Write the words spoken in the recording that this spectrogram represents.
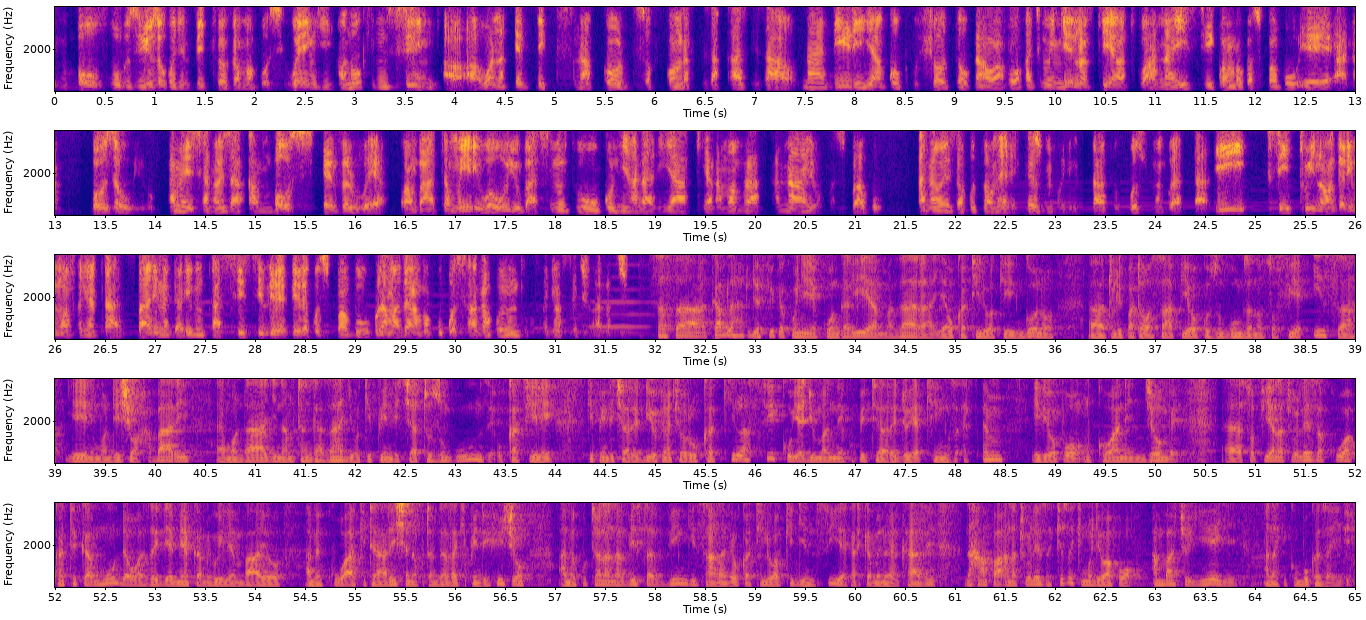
mbovu zilizo kwenye vichwa vya mabosi wengi ambao kimsingi hawana ethics na codes of conduct za kazi zao, maadili yako kushoto, na wakati mwingine nafikia hatua anahisi kwamba kwa sababu yeye ana oza huyu anahisi anaweza akambosi everywhere, kwamba hata mwili wa huyu basi mtu huko ni halali yake, ana mamlaka nayo, kwa sababu anaweza kutoa maelekezo mmoja mitatu kuhusu mambo ya kazi. Si tu inawagharimu wafanyakazi, bali inagharimu taasisi vile vile, kwa sababu kuna madhara makubwa sana huyu mtu kufanyiwa sexual. Sasa kabla hatujafika kwenye kuangalia madhara ya ukatili wa kingono uh, tulipata wasaa pia wa kuzungumza na Sofia Isa. Yeye ni mwandishi wa habari uh, mwandaaji na mtangazaji wa kipindi cha Tuzungumze Ukatili, kipindi cha redio kinachoruka kila siku ya Jumanne kupitia redio ya Kings FM iliyopo mkoani Njombe. Uh, Sofia anatueleza kuwa katika muda wa zaidi ya miaka miwili ambayo amekuwa akitayarisha na kutangaza kipindi hicho amekutana na visa vingi sana vya ukatili wa kijinsia katika maeneo ya kazi, na hapa anatueleza kisa kimojawapo ambacho yeye anakikumbuka zaidi.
